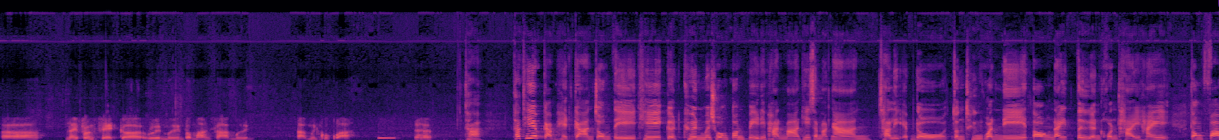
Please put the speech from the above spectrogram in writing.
เอ่อในฝรั่งเศสก็เรือนหมื่นประมาณสามหมื่นสามหมื่นกว่าๆนะฮะ ค่ะ ถ้าเทียบกับเหตุการณ์โจมตีที่เกิดขึ้นเมื่อช่วงต้นปีที่ผ่านมาที่สำนักงานชาลีเอฟโด จนถึงวันนี้ต้องได้เตือนคนไทยให้ต้องเฝ้า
